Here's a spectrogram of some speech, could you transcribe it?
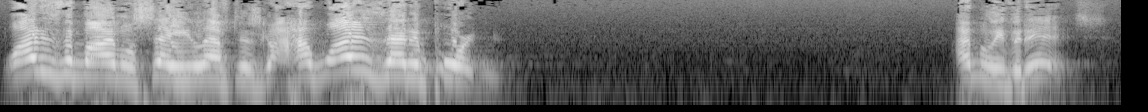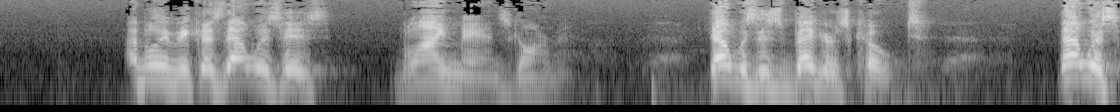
Why does the Bible say he left his garment? Why is that important? I believe it is. I believe because that was his blind man's garment. That was his beggar's coat. That was,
